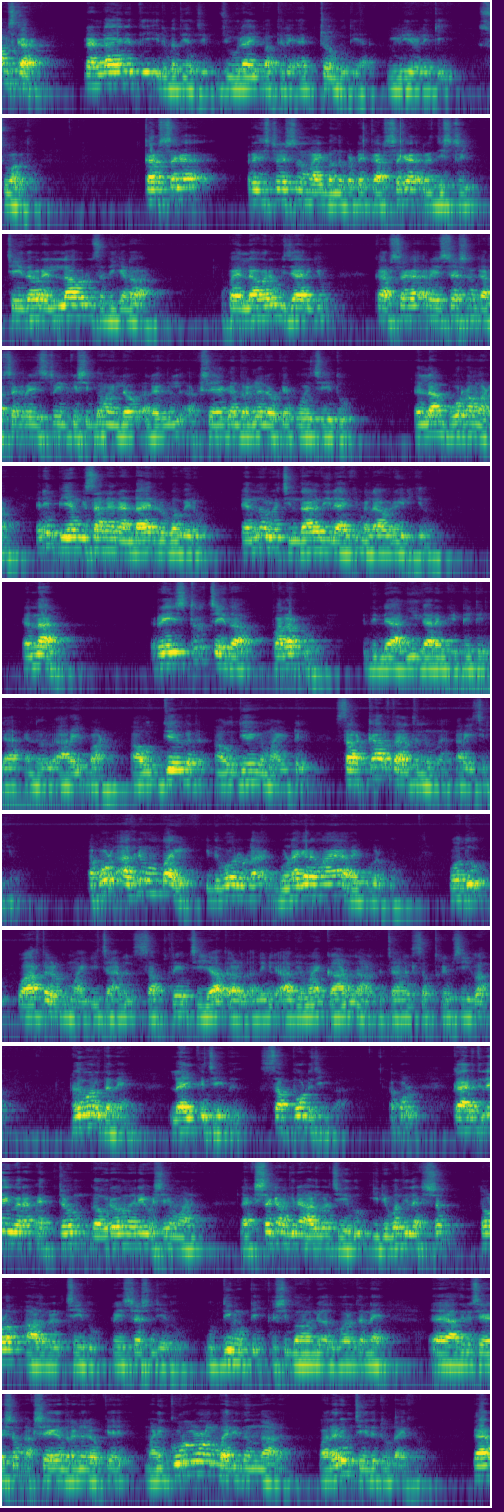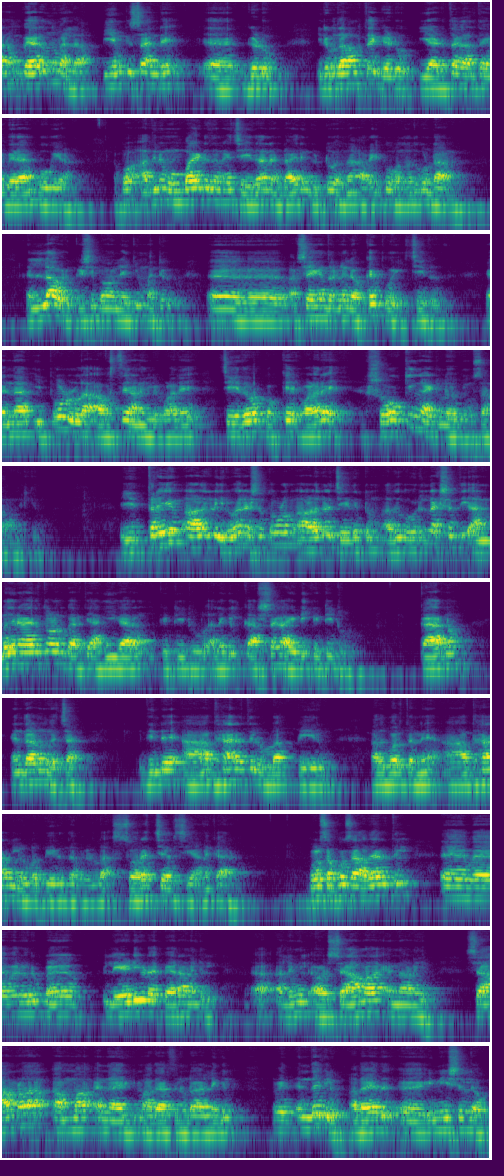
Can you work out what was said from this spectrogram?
നമസ്കാരം. രണ്ടായിരത്തി ഇരുപത്തിയഞ്ച് ജൂലൈ പത്തിലെ ഏറ്റവും പുതിയ വീഡിയോയിലേക്ക് സ്വാഗതം. കർഷക രജിസ്ട്രേഷനുമായി ബന്ധപ്പെട്ട് കർഷക രജിസ്ട്രി ചെയ്തവർ എല്ലാവരും ശ്രദ്ധിക്കേണ്ടതാണ്. അപ്പോൾ എല്ലാവരും വിചാരിക്കും കർഷക രജിസ്ട്രേഷൻ കർഷക രജിസ്ട്രിയിൽ കൃഷിഭവനിലോ അല്ലെങ്കിൽ അക്ഷയ കേന്ദ്രങ്ങളിലോ ഒക്കെ പോയി ചെയ്തു. എല്ലാം പൂർണമാണ്. ഇനി പി എം കിസാന് രണ്ടായിരം രൂപ വരും എന്നൊരു ചിന്താഗതിയിലായിരിക്കും എല്ലാവരും ഇരിക്കുന്നത്. എന്നാൽ രജിസ്റ്റർ ചെയ്ത പലർക്കും ഇതിന്റെ അംഗീകാരം കിട്ടിയിട്ടില്ല എന്നൊരു അറിയിപ്പാണ് ഔദ്യോഗിക ഔദ്യോഗികമായിട്ട് സർക്കാർ തലത്തിൽ നിന്ന് അറിയിച്ചിരിക്കുന്നത്. അപ്പോൾ അതിനു മുമ്പായി ഇതുപോലുള്ള ഗുണകരമായ അറിയിപ്പുകൾക്കും പൊതു വാർത്തകൾക്കുമായി ഈ ചാനൽ സബ്സ്ക്രൈബ് ചെയ്യാത്ത ആൾ അല്ലെങ്കിൽ ആദ്യമായി കാണുന്ന ആൾക്ക് ചാനൽ സബ്സ്ക്രൈബ് ചെയ്യുക. അതുപോലെ തന്നെ ലൈക്ക് ചെയ്ത് സപ്പോർട്ട് ചെയ്യുക. അപ്പോൾ കാര്യത്തിലേക്ക് വരാൻ ഏറ്റവും ഗൗരവമേറിയ വിഷയമാണ് ലക്ഷക്കണക്കിന് ആളുകൾ ചെയ്തു ഇരുപത് ലക്ഷത്തോളം ആളുകൾ ചെയ്തു രജിസ്ട്രേഷൻ ചെയ്തു. ബുദ്ധിമുട്ടി കൃഷിഭവനിലും അതുപോലെ തന്നെ അതിനുശേഷം അക്ഷയ കേന്ദ്രങ്ങളിലൊക്കെ മണിക്കൂറുകളോളം വരി നിന്നാണ് പലരും ചെയ്തിട്ടുണ്ടായിരുന്നത്. കാരണം വേറൊന്നുമല്ല പി എം കിസാന്റെ ഗഡു ഇരുപതാമത്തെ ഗഡു ഈ അടുത്ത കാലത്തായി വരാൻ പോവുകയാണ്. അപ്പോൾ അതിനു മുമ്പായിട്ട് തന്നെ ചെയ്താൽ രണ്ടായിരം കിട്ടും എന്ന അറിയിപ്പ് വന്നതുകൊണ്ടാണ് എല്ലാവരും കൃഷിഭവനിലേക്കും മറ്റു ഏഹ്, അക്ഷയ കേന്ദ്രങ്ങളിലൊക്കെ പോയി ചെയ്തത്. എന്നാൽ ഇപ്പോഴുള്ള അവസ്ഥയാണെങ്കിൽ വളരെ ചെയ്തവർക്കൊക്കെ വളരെ ഷോക്കിംഗ് ആയിട്ടുള്ള ഒരു ന്യൂസാണ് വന്നിരിക്കുന്നത്. ഇത്രയും ആളുകൾ ഇരുപത് ലക്ഷത്തോളം ആളുകൾ ചെയ്തിട്ടും അത് ഒരു ലക്ഷത്തി അൻപതിനായിരത്തോളം പേർക്ക് അംഗീകാരം കിട്ടിയിട്ടുള്ളൂ അല്ലെങ്കിൽ കർഷക ഐ ഡി കിട്ടിയിട്ടുള്ളൂ. കാരണം എന്താണെന്ന് വെച്ചാൽ ഇതിന്റെ ആധാരത്തിലുള്ള പേരും അതുപോലെ തന്നെ ആധാറിലുള്ള പേരും തമ്മിലുള്ള സ്വരച്ചേർച്ചയാണ് കാരണം. ഇപ്പോൾ സപ്പോസ് ആധാരത്തിൽ ഒരു ലേഡിയുടെ പേരാണെങ്കിൽ അല്ലെങ്കിൽ അവർ ശ്യാമള എന്നാണെങ്കിൽ ശ്യാമള അമ്മ എന്നായിരിക്കും ആധാരത്തിനുണ്ടാവുക അല്ലെങ്കിൽ എന്തെങ്കിലും അതായത് ഇനീഷ്യലോ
